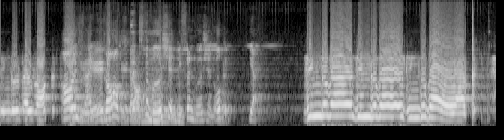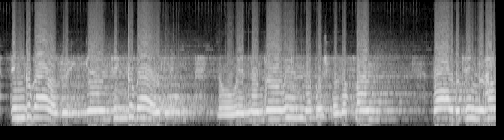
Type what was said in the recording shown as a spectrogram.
Jingle Bell Rock. All right, rock. That's the version, different version. Okay, yeah. Jingle bell, jingle bell, jingle bell rock. Jingle bells ring and jingle bells ring. Snowing and blowing the bushels of fun. Now the jingle hop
